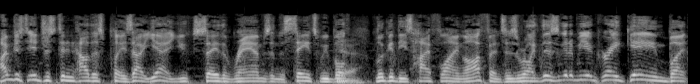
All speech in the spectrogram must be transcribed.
I'm just interested in how this plays out. Yeah, you say the Rams and the Saints. We both Yeah. look at these high flying offenses. We're like, this is going to be a great game, but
